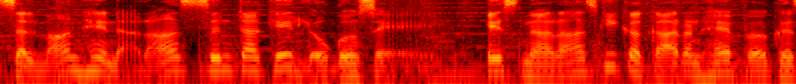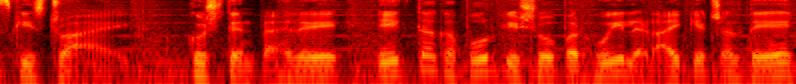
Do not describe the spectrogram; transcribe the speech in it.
सलमान है नाराज़ सिंटा के लोगों से। इस नाराज़गी का कारण है वर्कर्स की स्ट्राइक कुछ दिन पहले एकता कपूर के शो पर हुई लड़ाई के चलते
